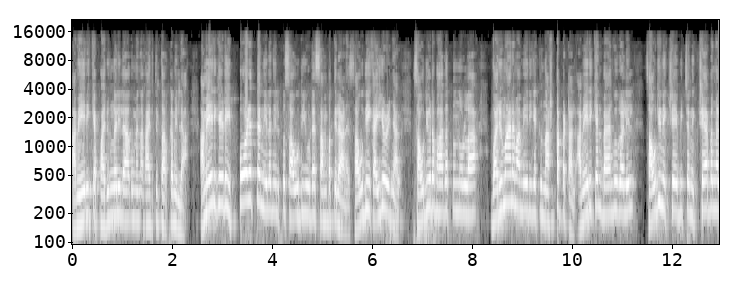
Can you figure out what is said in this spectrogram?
അമേരിക്ക പരുങ്ങലിലാകുമെന്ന കാര്യത്തിൽ തർക്കമില്ല. അമേരിക്കയുടെ ഇപ്പോഴത്തെ നിലനിൽപ്പ് സൗദിയുടെ സമ്പത്തിലാണ്. സൗദി കൈയൊഴിഞ്ഞാൽ സൗദിയുടെ ഭാഗത്തു നിന്നുള്ള വരുമാനം അമേരിക്കക്ക് നഷ്ടപ്പെട്ടാൽ അമേരിക്കൻ ബാങ്കുകളിൽ സൗദി നിക്ഷേപിച്ച നിക്ഷേപങ്ങൾ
